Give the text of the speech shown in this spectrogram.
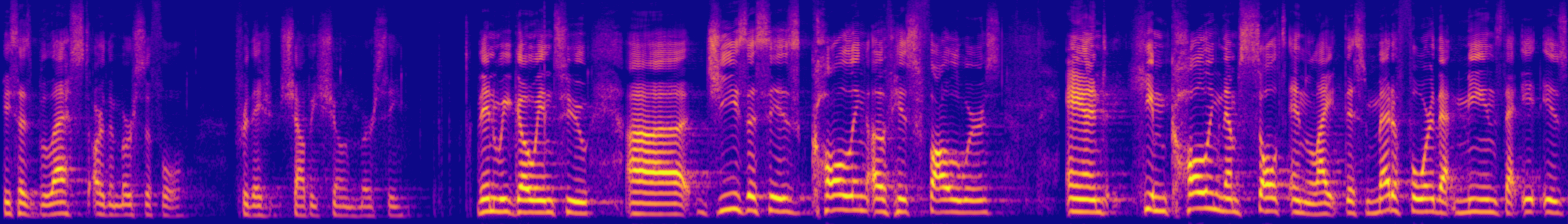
he says, Blessed are the merciful, for they shall be shown mercy. Then we go into uh, Jesus' calling of his followers and him calling them salt and light, this metaphor that means that it is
